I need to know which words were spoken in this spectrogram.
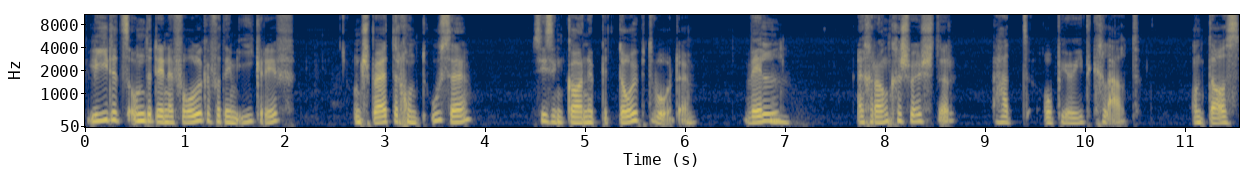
leiden sie unter den Folgen von dem Eingriff. Und später kommt raus, sie sind gar nicht betäubt worden, weil Mhm. eine Krankenschwester hat Opioid geklaut. Und das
